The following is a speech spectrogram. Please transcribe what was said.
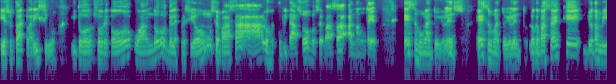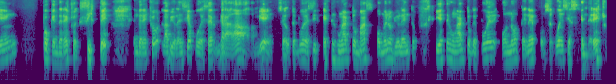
y eso está clarísimo. Y todo, sobre todo cuando de la expresión se pasa a los escupitazos o se pasa al manoteo. Ese es un acto de violencia, ese es un acto violento. Lo que pasa es que yo también porque en derecho existe, en derecho la violencia puede ser gradada también. O sea, usted puede decir, este es un acto más o menos violento y este es un acto que puede o no tener consecuencias en derecho.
